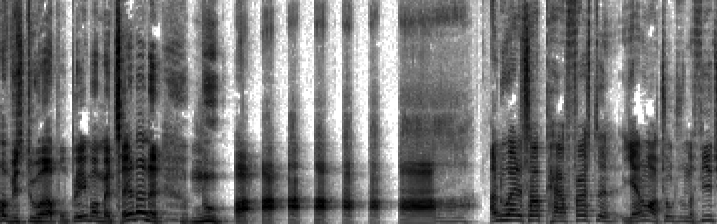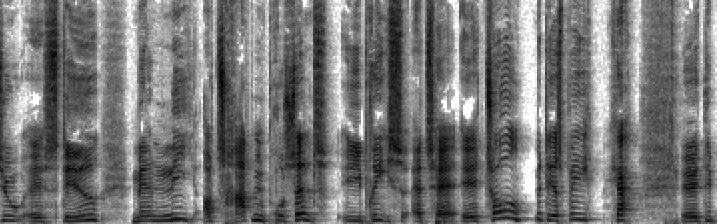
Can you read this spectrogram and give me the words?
Og hvis du har problemer med tænderne, mu, ah, ah, ah, ah, ah, ah ah. Og nu er det så per 1. januar 2024 øh, steget mellem 9 og 13 procent i pris at tage øh, toget med DSB. Ja, øh, det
